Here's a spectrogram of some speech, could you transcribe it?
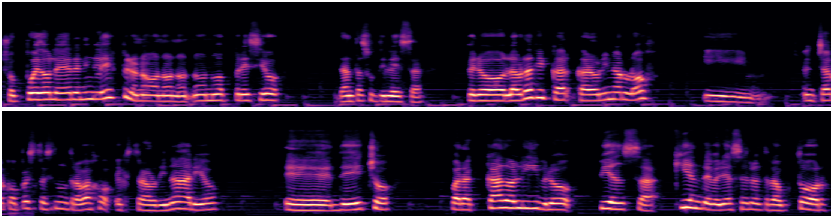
Yo puedo leer en inglés, pero no, no, no, no, aprecio tanta sutileza. Pero la verdad que Carolina Orloff y Charco Press está haciendo un trabajo extraordinario. Eh, de hecho, para cada libro piensa quién debería ser el traductor,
